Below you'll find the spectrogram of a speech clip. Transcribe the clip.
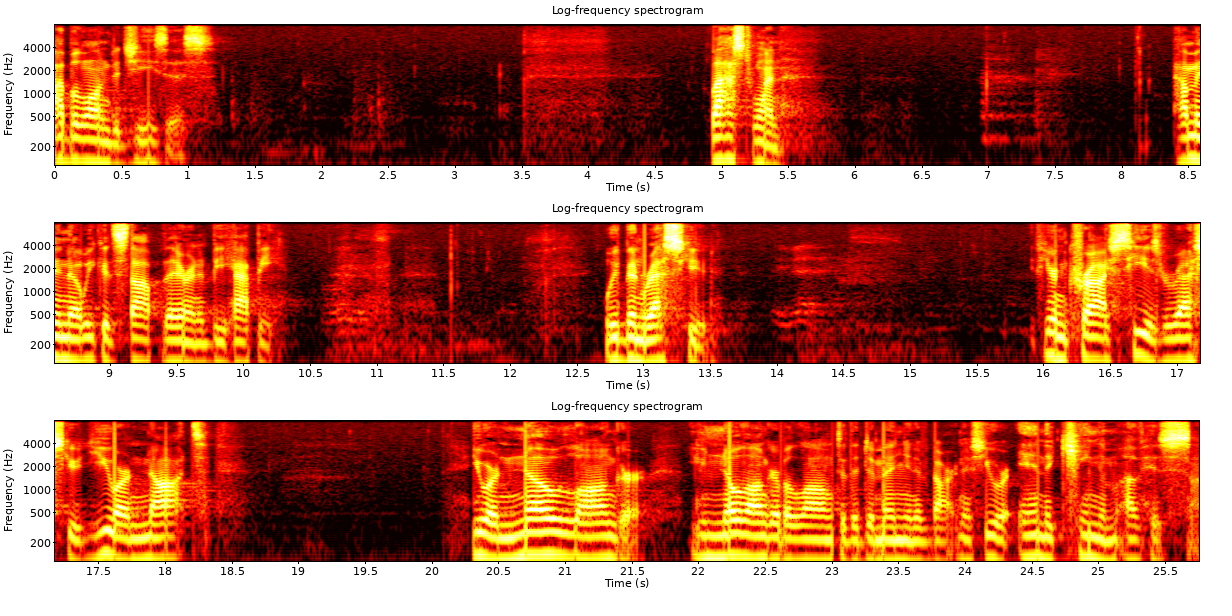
I belong to Jesus. Last one. How many know we could stop there and be happy? We've been rescued. If you're in Christ, He is rescued. You are not. You are no longer, you no longer belong to the dominion of darkness. You are in the kingdom of His Son.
